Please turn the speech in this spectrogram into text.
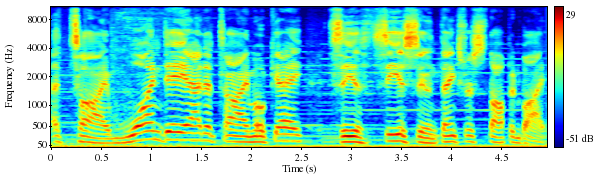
a time. One day at a time, okay? See you, see you soon. Thanks for stopping by.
